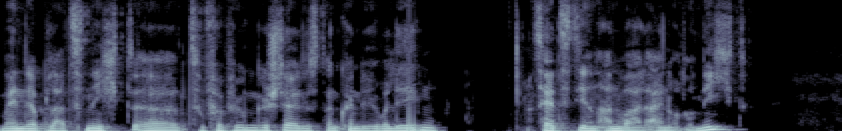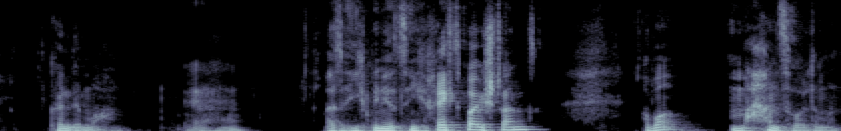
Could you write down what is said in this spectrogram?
Wenn der Platz nicht äh, zur Verfügung gestellt ist, dann könnt ihr überlegen, setzt ihr einen Anwalt ein oder nicht. Könnt ihr machen. Mhm. Also ich bin jetzt nicht Rechtsbeistand, aber machen sollte man.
